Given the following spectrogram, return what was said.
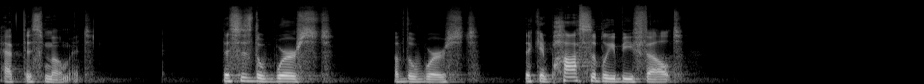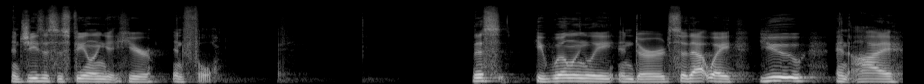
at this moment. This is the worst of the worst that can possibly be felt and Jesus is feeling it here in full. This he willingly endured, so that way you and I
